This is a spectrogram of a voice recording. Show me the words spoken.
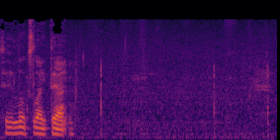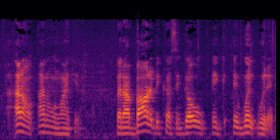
See, it looks like that. I don't, I don't like it, but I bought it because it go, it, it went with it.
